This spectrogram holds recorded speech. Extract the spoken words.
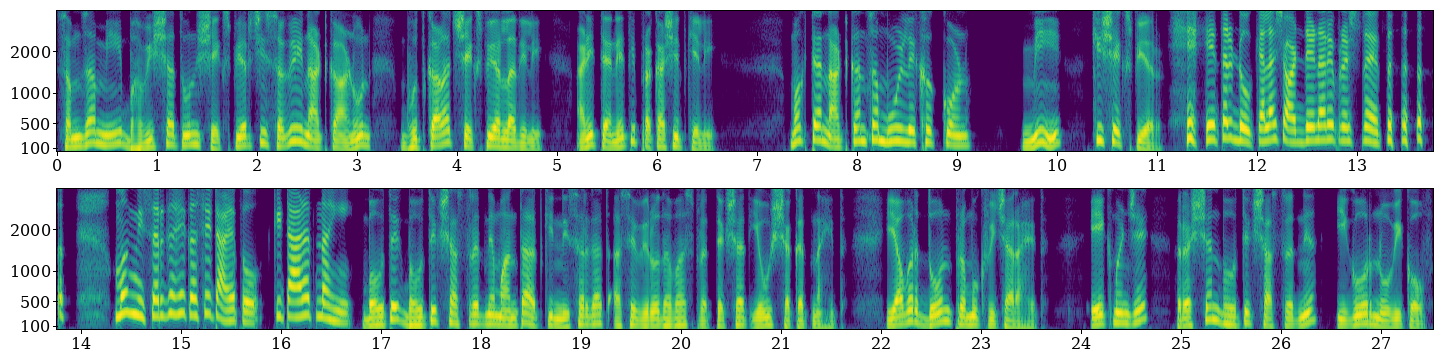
समजा मी भविष्यातून शेक्सपियरची सगळी नाटकं आणून भूतकाळात शेक्सपियरला दिली आणि त्याने ती प्रकाशित केली. मग त्या नाटकांचा मूळ लेखक कोण? मी की शेक्सपियर? हे तर डोक्याला शॉट देणारे प्रश्न आहेत. मग निसर्ग हे कसे टाळपो की टाळत नाही? बहुतेक भौतिकशास्त्रज्ञ मानतात की निसर्गात असे विरोधाभास प्रत्यक्षात येऊ शकत नाहीत. यावर दोन प्रमुख विचार आहेत. एक म्हणजे रशियन भौतिकशास्त्रज्ञ इगोर नोविकोव्ह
